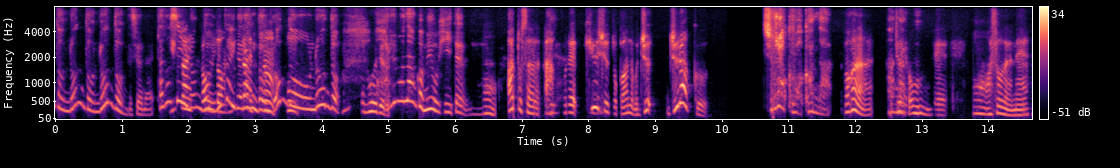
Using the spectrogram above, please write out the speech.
ンドン、ロンドン、ロンドンですよね。楽しいロンドン、愉愉快快なロンドン、うんロンドン、ロンドン。覚えてあれもる。なんか目を引いたよね。うん。あとさ、あ、これ、九州とかあんのか、ジュ、ジュラク呪楽わかんない。わかんない？あジュラクうんって、うん、あ、そうだよね。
